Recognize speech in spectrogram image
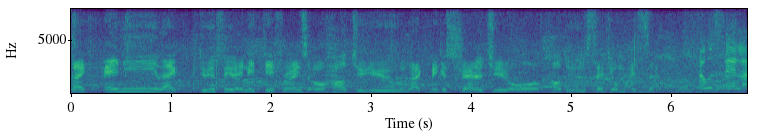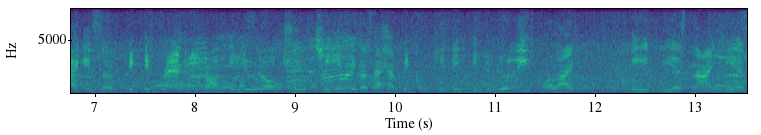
like any like do you feel any difference or how do you like make a strategy or how do you set your mindset? I would say like it's a big difference from individual to team because I have been competing individually for like eight years, nine years.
